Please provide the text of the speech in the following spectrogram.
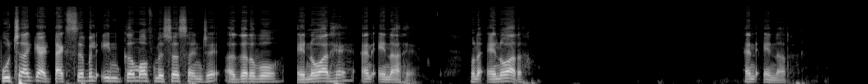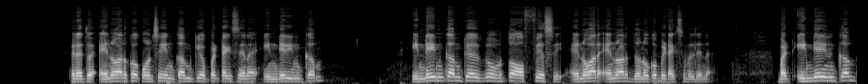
पूछा क्या taxable income of Mr Sanjay अगर वो एनओआर है एंड एनआर है? मतलब एनओआर एंड एनआर। पहले तो एनओआर को कौन से इनकम के ऊपर टैक्स देना है? इंडियन इनकम इंडियन इनकम के ऊपर तो ऑब्वियसली एनओआर एनओआर दोनों को भी टैक्सेबल देना है। बट इंडियन इनकम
